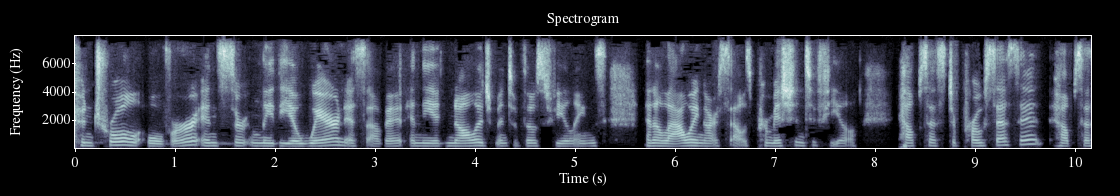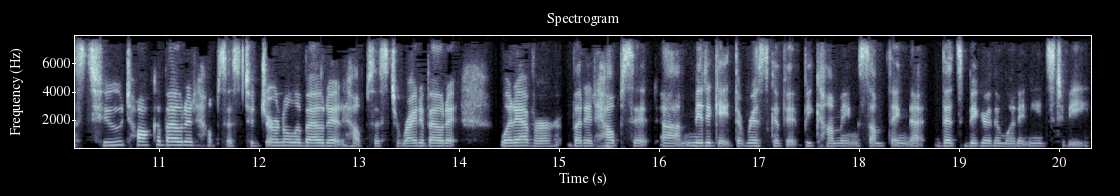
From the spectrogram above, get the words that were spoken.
control over and certainly the awareness of it and the acknowledgement of those feelings and allowing ourselves permission to feel helps us to process it, helps us to talk about it, helps us to journal about it, helps us to write about it, whatever, but it helps it uh, mitigate the risk of it becoming something that that's bigger than what it needs to be.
